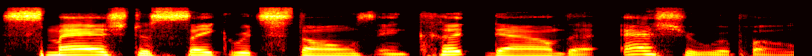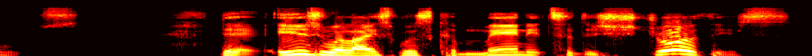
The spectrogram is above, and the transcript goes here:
smash the sacred stones, and cut down the Asherah poles. The Israelites was commanded to destroy this.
